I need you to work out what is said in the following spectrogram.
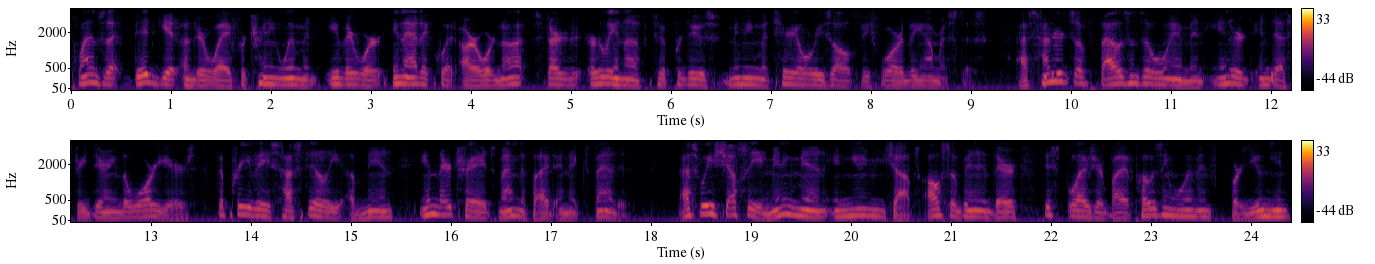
Plans that did get underway for training women either were inadequate or were not started early enough to produce many material results before the armistice. As hundreds of thousands of women entered industry during the war years, the previous hostility of men in their trades magnified and expanded. As we shall see, many men in union shops also vented their displeasure by opposing women for union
